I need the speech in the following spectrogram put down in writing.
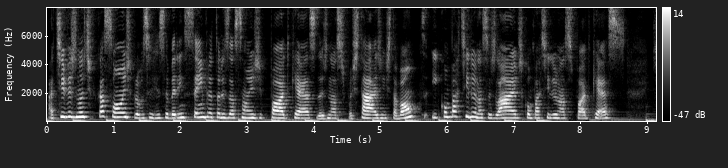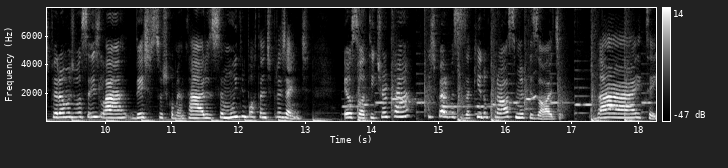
ative as notificações para vocês receberem sempre atualizações de podcast, das nossas postagens, tá bom? E compartilhe nossas lives, compartilhe nossos podcasts. Esperamos vocês lá, deixe seus comentários, isso é muito importante pra gente. Eu sou a Teacher K, espero vocês aqui no próximo episódio. Bye, take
